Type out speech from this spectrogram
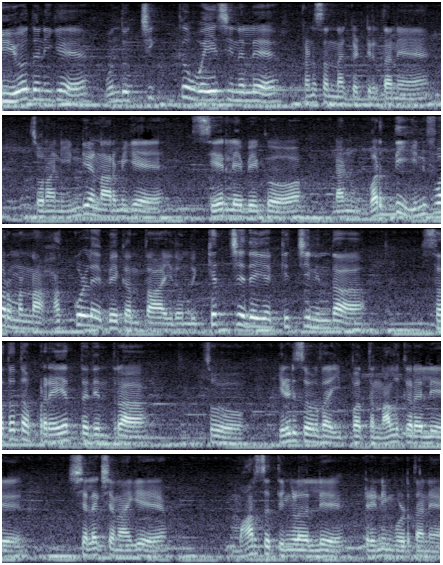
ಈ ಯೋಧನಿಗೆ ಒಂದು ಚಿಕ್ಕ ವಯಸ್ಸಿನಲ್ಲೇ ಕನಸನ್ನು ಕಟ್ಟಿರ್ತಾನೆ. ಸೊ ನಾನು ಇಂಡಿಯನ್ ಆರ್ಮಿಗೆ ಸೇರಲೇಬೇಕು. ನಾನು ವರ್ದಿ ಯೂನಿಫಾರ್ಮನ್ನು ಹಾಕ್ಕೊಳ್ಳೇಬೇಕಂತ ಇದೊಂದು ಕೆಚ್ಚೆದೆಯ ಕಿಚ್ಚಿನಿಂದ ಸತತ ಪ್ರಯತ್ನದಿಂದ ಸೊ ಎರಡು ಸಾವಿರದ ಇಪ್ಪತ್ತ್ನಾಲ್ಕರಲ್ಲಿ ಸೆಲೆಕ್ಷನ್ ಆಗಿ ಮಾರ್ಚ್ ತಿಂಗಳಲ್ಲಿ ಟ್ರೈನಿಂಗ್ ಹೊಡ್ತಾನೆ.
